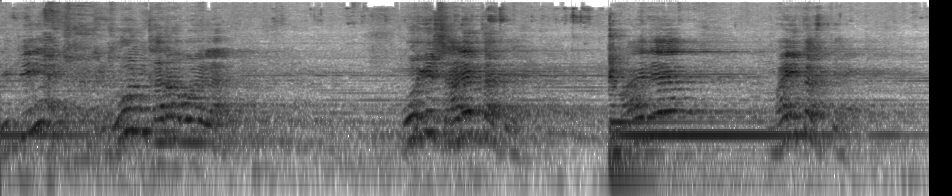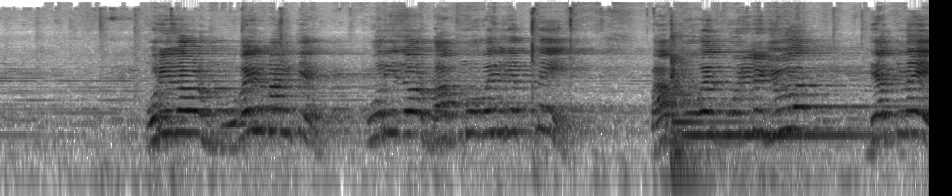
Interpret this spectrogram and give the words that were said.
डीपी कुठून खराब व्हायला? पोरगी शाळेत जाते. मायले माहीत असते. पोरीजवळ मोबाईल मागते. पोरीजवळ बाप मोबाईल घेत नाही. बाप मोबाईल पोरीला घेऊ देत नाही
